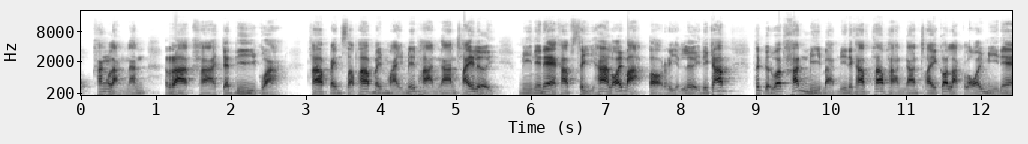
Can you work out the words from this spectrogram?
6 ข้างหลังนั้น ราคาจะดีกว่า ถ้าเป็นสภาพใหม่ๆ ไม่ผ่านงานใช้เลย มีแน่ๆครับ4-500 บาทต่อเหรียญเลยนะครับถ้าเกิดว่าท่านมีแบบนี้นะครับ ถ้าผ่านงานใช้ก็หลักร้อยมีแน่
